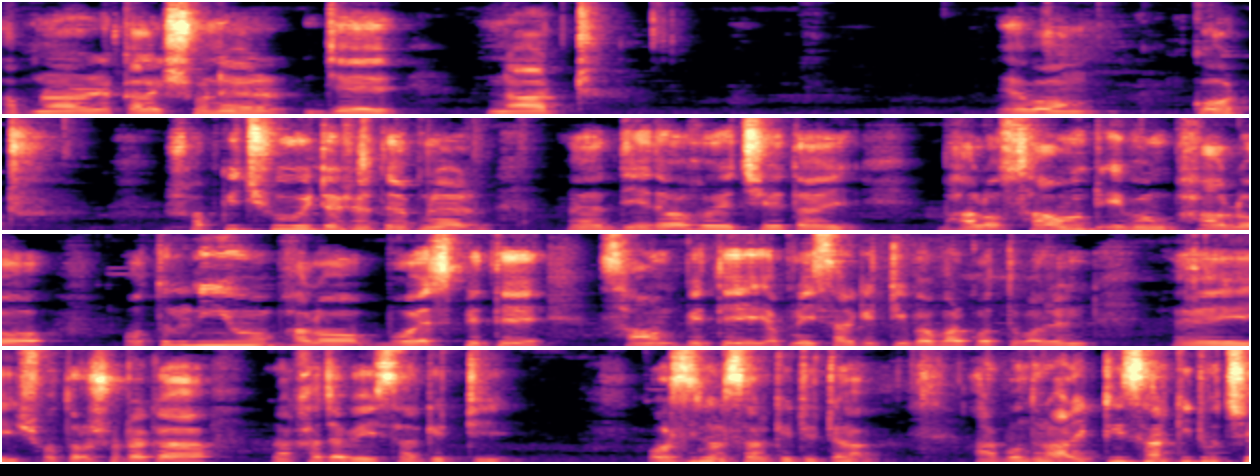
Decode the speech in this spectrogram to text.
আপনার কালেকশনের যে নাট এবং কট সব কিছু এটার সাথে আপনার দিয়ে দেওয়া হয়েছে। তাই ভালো সাউন্ড এবং ভালো অতুলনীয়, ভালো ভয়েস পেতে সাউন্ড পেতে আপনি এই সার্কিটটি ব্যবহার করতে পারেন। এই সতেরোশো টাকা রাখা যাবে এই সার্কিটটি অরিজিনাল সার্কিট এটা। আর বন্ধুরা, আরেকটি সার্কিট হচ্ছে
